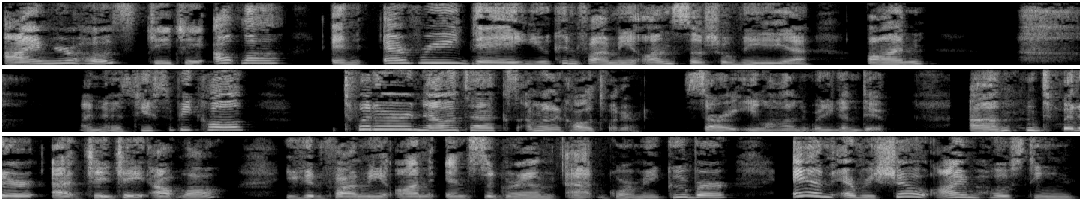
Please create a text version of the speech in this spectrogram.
I'm your host, JJ Outlaw, and every day you can find me on social media on, I know it used to be called Twitter, now it's X. I'm going to call it Twitter. Sorry, Elon. What are you going to do? Um, Twitter at JJ Outlaw. You can find me on Instagram at Gourmet Goober. And every show I'm hosting,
